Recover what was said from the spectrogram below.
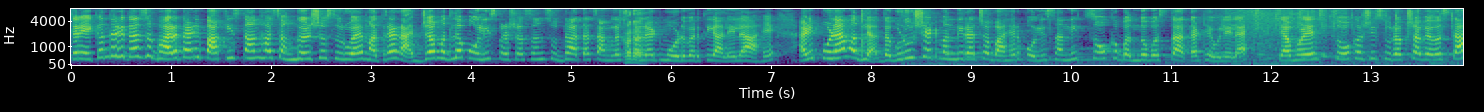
तर एकंदरीतच भारत आणि पाकिस्तान हा संघर्ष सुरू आहे. मात्र राज्यामधलं पोलीस प्रशासन सुद्धा आता चांगलंच. अलर्ट मोडवरती आलेलं आहे. आणि पुण्यामधल्या दगडूशेठ मंदिराच्या बाहेर पोलिसांनी चोख बंदोबस्त आता ठेवलेला आहे. त्यामुळे चोख अशी सुरक्षा व्यवस्था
